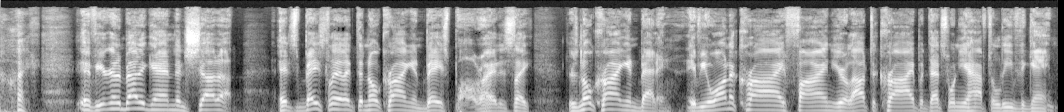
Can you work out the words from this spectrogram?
like if you're going to bet again, then shut up. It's basically like the no crying in baseball, right? It's like there's no crying in betting. If you want to cry, fine, you're allowed to cry, but that's when you have to leave the game.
